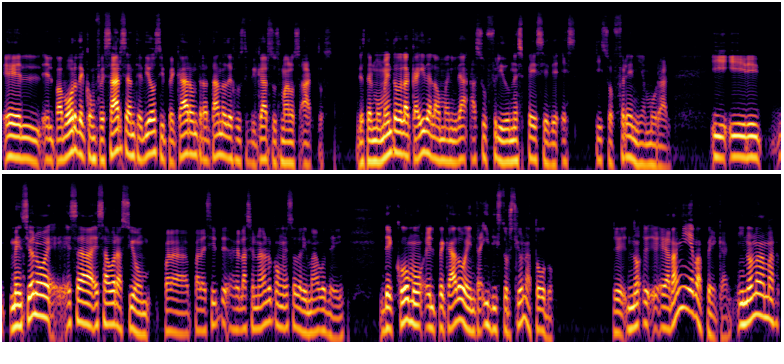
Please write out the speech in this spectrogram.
el, el pavor de confesarse ante Dios y pecaron tratando de justificar sus malos actos. Desde el momento de la caída la humanidad ha sufrido una especie de esquizofrenia moral. Y, menciono esa, esa oración para, para decirte, relacionarlo con eso del imago de de cómo el pecado entra y distorsiona todo. Eh, no, eh, eh, Adán y Eva pecan, y no nada más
